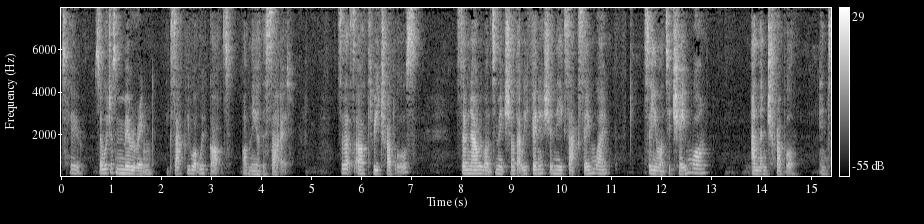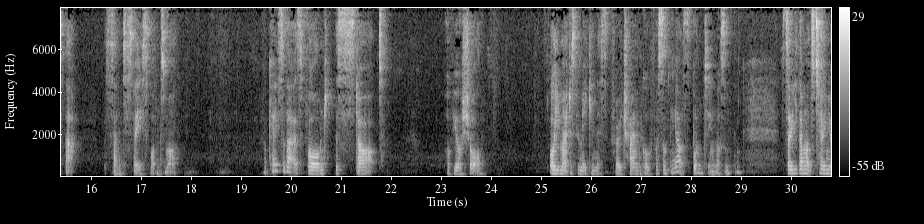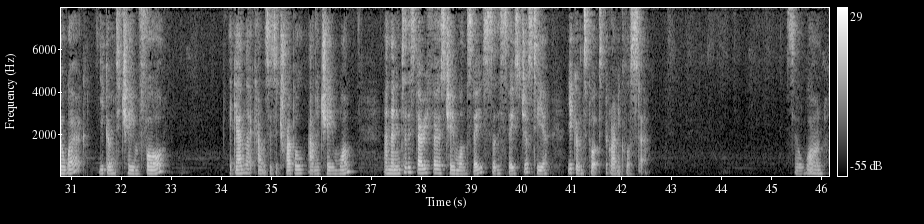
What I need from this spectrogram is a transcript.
two. So we're just mirroring exactly what we've got on the other side. So that's our three trebles. So now we want to make sure that we finish in the exact same way. So you want to chain one and then treble into that center space once more. Okay, so that has formed the start of your shawl. Or you might just be making this for a triangle for something else, bunting or something. So you then want to turn your work. You're going to chain four. Again, that counts as a treble and a chain one. And then into this very first chain one space, so this space just here, you're going to put a granny cluster. So one,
